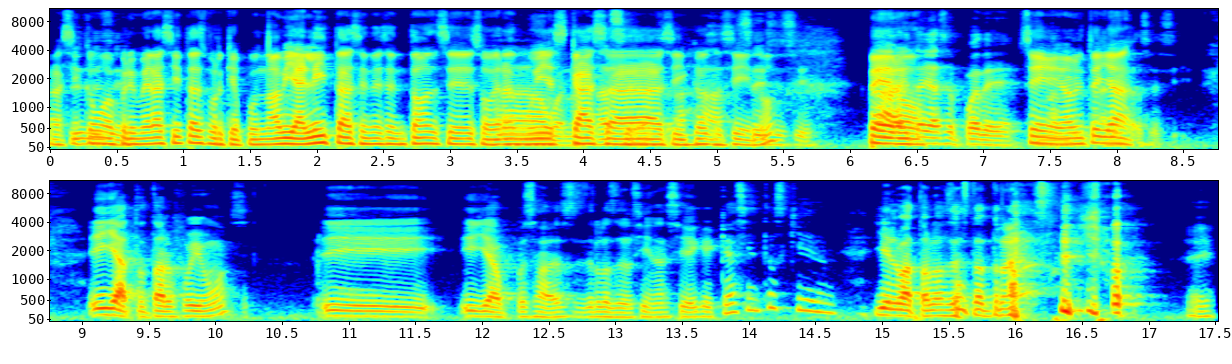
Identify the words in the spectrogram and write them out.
Así Sí, sí, como sí. primeras citas porque pues no había alitas en ese entonces o eran Ah, muy bueno, escasas así, y ajá, cosas así, sí, ¿no? Sí, sí, Pero- Ah, ahorita ya se puede. Sí, ahorita ya. sí, sí. Y ya, total, fuimos. Y, y ya, pues, sabes, los del cine así de que, ¿qué asientos quieren? Y el vato los de hasta atrás. Y yo, Eh,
